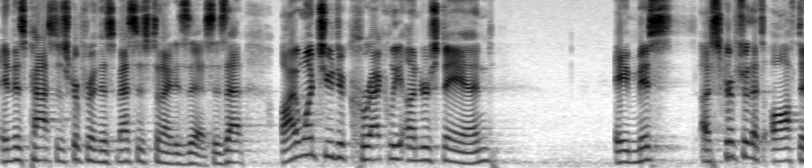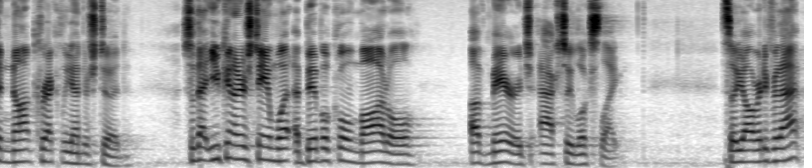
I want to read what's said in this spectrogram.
in this passage of scripture in this message tonight is this is that I want you to correctly understand a mis a scripture that's often not correctly understood so that you can understand what a biblical model of marriage actually looks like. So y'all ready for that?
